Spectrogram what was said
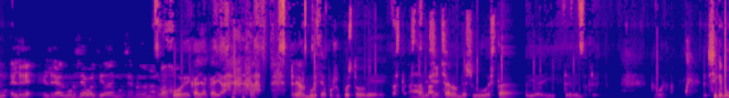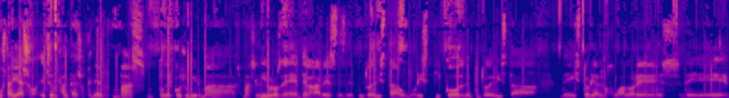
Real, el, Re- el Real Murcia o el Ciudad de Murcia, perdona, Roberto. Joder, calla, calla. Real Murcia, por supuesto, que hasta, hasta Ah, les vale. echaron de su estadio y tremendo, tremendo. Pero bueno, sí que me gustaría eso, he hecho en falta eso, tener más, poder consumir más, más libros de, del Alavés desde el punto de vista humorístico, desde el punto de vista de historia de los jugadores, de,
